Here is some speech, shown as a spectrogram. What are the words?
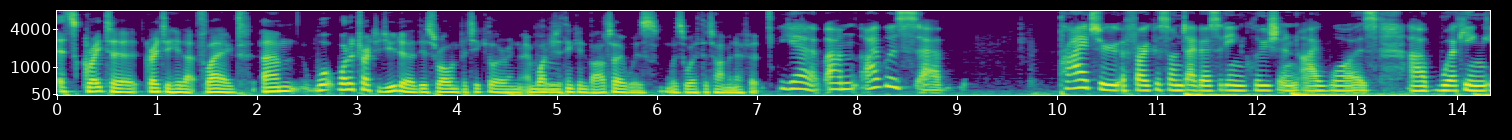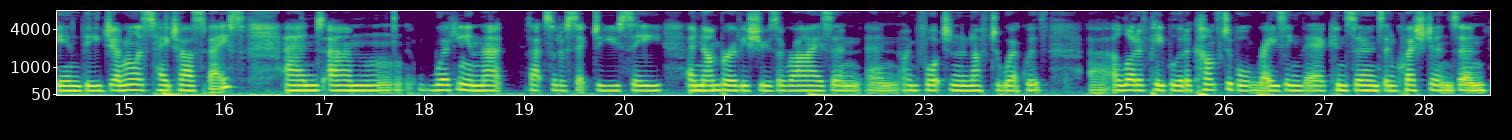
it's great to great to hear that flagged. Um, what, what attracted you to this role in particular, and, and why mm-hmm. did you think Envato was was worth the time and effort? Yeah, um, I was. Uh, prior to a focus on diversity and inclusion, I was uh, working in the generalist HR space and um, working in that that sort of sector, you see a number of issues arise, and, and I'm fortunate enough to work with uh, a lot of people that are comfortable raising their concerns and questions. And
